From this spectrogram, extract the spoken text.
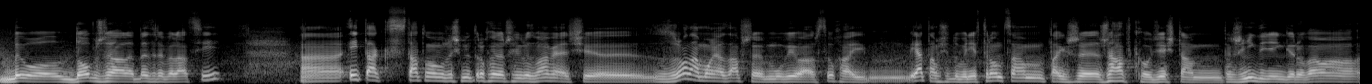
było dobrze, ale bez rewelacji. E, I tak z tatą żeśmy trochę zaczęli rozmawiać. E, Żona moja zawsze mówiła, słuchaj, ja tam się tu nie wtrącam, także rzadko gdzieś tam, także nigdy nie ingerowała.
